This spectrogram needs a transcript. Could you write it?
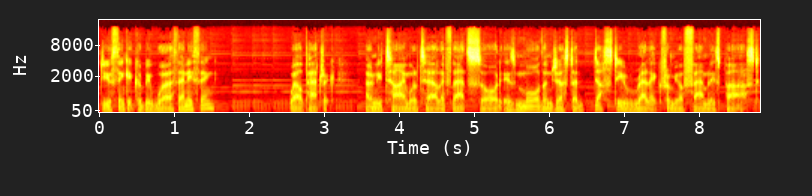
Do you think it could be worth anything? Well, Patrick, only time will tell if that sword is more than just a dusty relic from your family's past.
